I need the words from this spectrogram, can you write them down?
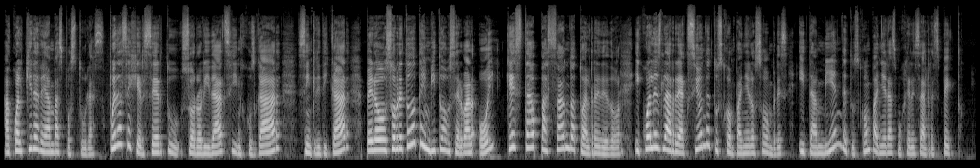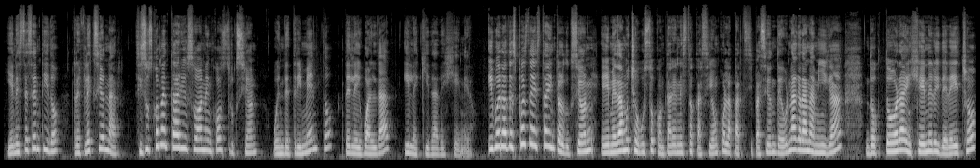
a cualquiera de ambas posturas. Puedas ejercer tu sororidad sin juzgar, sin criticar, pero sobre todo te invito a observar hoy qué está pasando a tu alrededor y cuál es la reacción de tus compañeros hombres y también de tus compañeras mujeres al respecto. Y en este sentido, reflexionar si sus comentarios son en construcción o en detrimento de la igualdad y la equidad de género. Y bueno, después de esta introducción, eh, me da mucho gusto contar en esta ocasión con la participación de una gran amiga, doctora en género y derecho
